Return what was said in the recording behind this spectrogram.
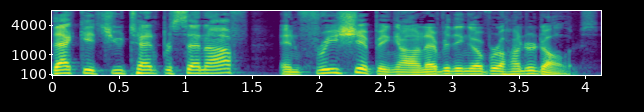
That gets you 10% off and free shipping on everything over $100.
